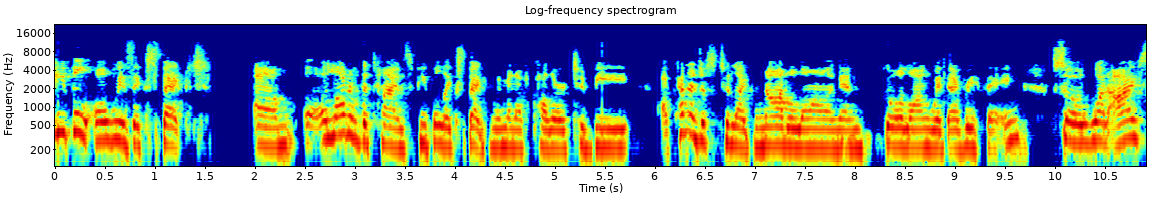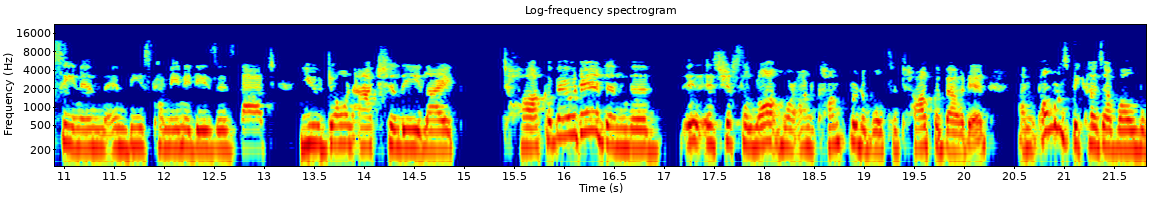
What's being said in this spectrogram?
people always expect um, a lot of the times people expect women of color to be uh, kind of just to like nod along and go along with everything. So what i've seen in in these communities is that you don't actually like talk about it and the it's just a lot more uncomfortable to talk about it um, almost because of all the,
